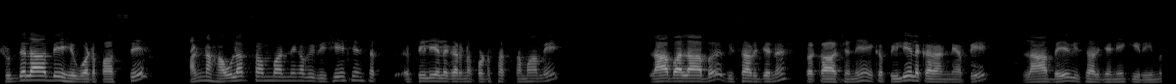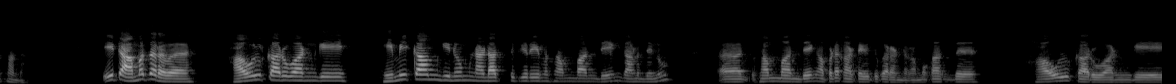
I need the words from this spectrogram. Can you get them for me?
ශුද්ධ ලාභයේ හෙව්වට පස්සේ අන්න හවුලක් සම්බන්ධයෙන් අපි විශේෂයෙන් පිළියෙල කරන කොටසක් තමයි මේ ලාභලාභ විසර්ජන ප්‍රකාශනය. ඒක පිළියෙල කරන්නේ අපේ ලාභය විසර්ජනය කිරීම සඳහා. ඊට අමතරව හවුල්කරුවන්ගේ හිමිකම් ගිනුම් නඩත්තු කිරීම සම්බන්ධයෙන් ගණදෙනු සම්බන්ධයෙන් අපට කටයුතු කරන්න මොකක්ද හවුල්කරුවන්ගේ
